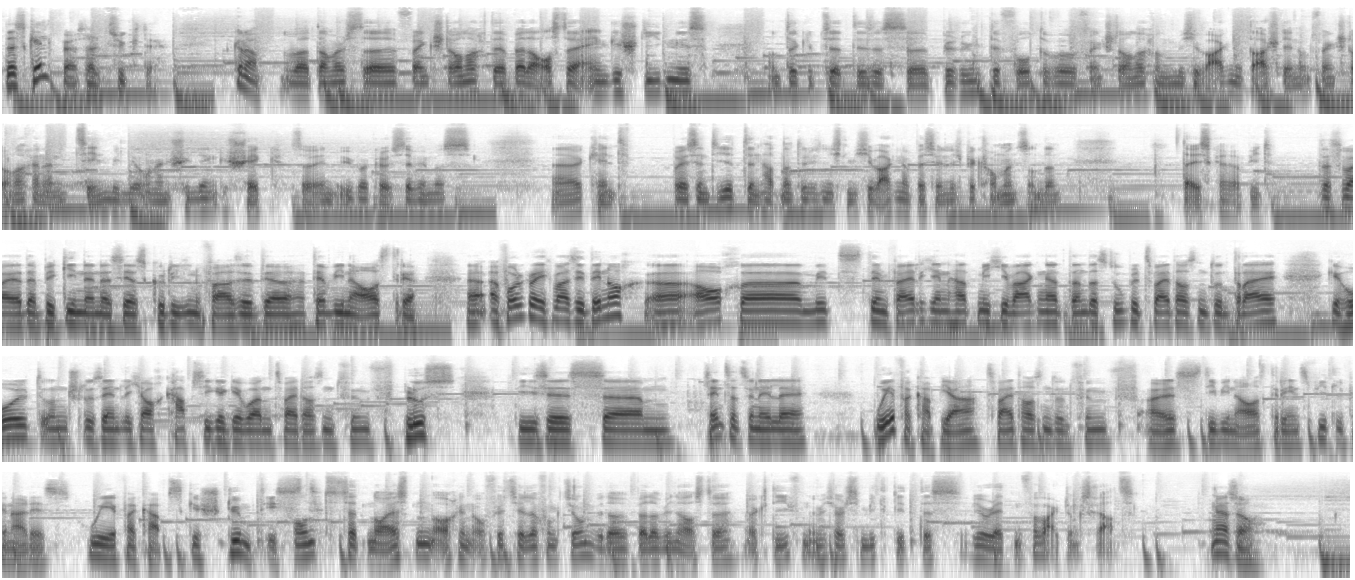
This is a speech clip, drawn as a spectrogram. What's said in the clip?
das Geldbörsel zückte. Genau, war damals der Frank Straunach, der bei der Austria eingestiegen ist. Und da gibt es ja dieses äh, berühmte Foto, wo Frank Straunach und Michi Wagner dastehen und Frank Straunach einen 10 Millionen Schilling Scheck, so in Übergröße, wie man es äh, kennt, präsentiert. Den hat natürlich nicht Michi Wagner persönlich bekommen, sondern der SK Rapid. Das war ja der Beginn einer sehr skurrilen Phase der, der Wiener Austria. Äh, erfolgreich war sie dennoch. Äh, auch äh, mit den Pfeilchen hat Michi Wagner dann das Double 2003 geholt und schlussendlich auch Cupsieger geworden 2005 plus dieses ähm, sensationelle UEFA Cup Jahr 2005, als die Wiener Austria ins Viertelfinale des UEFA Cups gestürmt ist. Und seit neuestem auch in offizieller Funktion wieder bei der Wiener Austria aktiv, nämlich als Mitglied des Violetten Verwaltungsrats. Also,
